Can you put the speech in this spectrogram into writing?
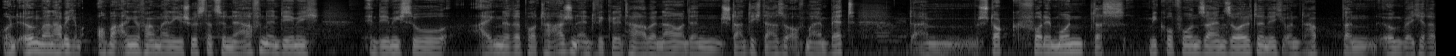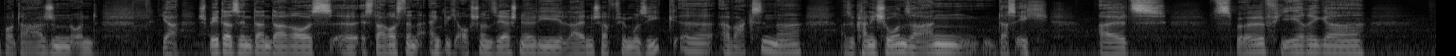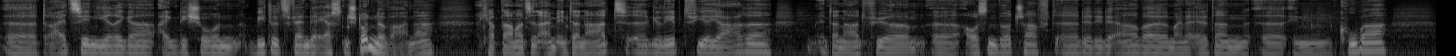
Und irgendwann habe ich auch mal angefangen, meine Geschwister zu nerven, indem ich, indem ich so eigene Reportagen entwickelt habe. Na? Und dann stand ich da so auf meinem Bett mit einem Stock vor dem Mund, das Mikrofon sein sollte, nicht? Und habe dann irgendwelche Reportagen und ja, später sind dann daraus, äh, ist daraus dann eigentlich auch schon sehr schnell die Leidenschaft für Musik äh, erwachsen. Ne? Also kann ich schon sagen, dass ich als Zwölfjähriger, äh, 13-Jähriger eigentlich schon Beatles-Fan der ersten Stunde war. Ne? Ich habe damals in einem Internat äh, gelebt, vier Jahre, Internat für äh, Außenwirtschaft äh, der DDR, weil meine Eltern äh, in Kuba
